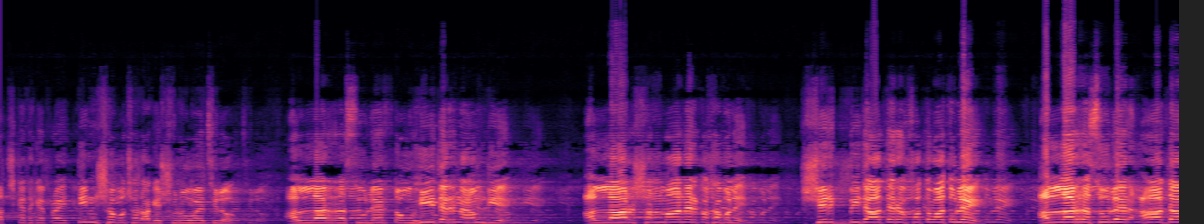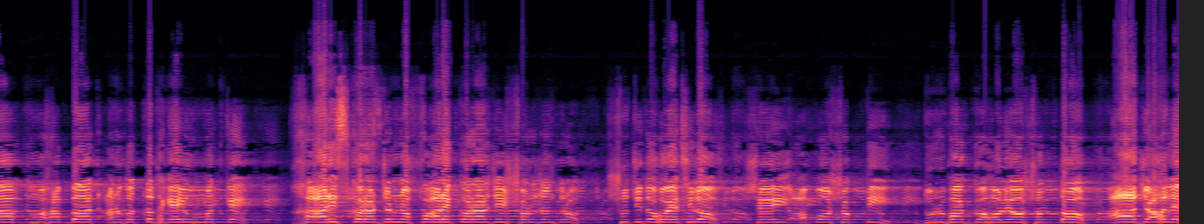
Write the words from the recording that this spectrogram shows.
আজকে থেকে প্রায় তিনশো বছর আগে শুরু হয়েছিল, আল্লাহর রাসূলের তৌহিদের নাম দিয়ে আল্লাহর সম্মানের কথা বলে শিরক বিদাতের ফতোয়া তুলে আল্লাহর রাসূলের আদাব, মোহাব্বত, আনুগত্য থেকে এই উম্মতকে খারিজ করার জন্য, ফারেক করার যে ষড়যন্ত্র সূচিত হয়েছিল, সেই অপশক্তি দুর্ভাগ্য হলেও সত্য, আজ আহলে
